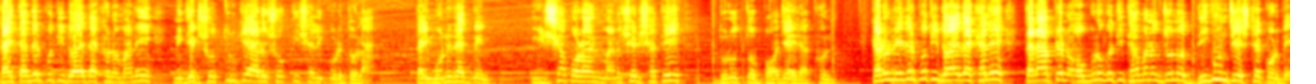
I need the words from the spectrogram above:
তাই তাদের প্রতি দয়া দেখানো মানে নিজের শত্রুকে আরও শক্তিশালী করে তোলা। তাই মনে রাখবেন ঈর্ষাপরায়ণ মানুষের সাথে দূরত্ব বজায় রাখুন। কারণ এদের প্রতি দয়া দেখালে তারা আপনার অগ্রগতি থামানোর জন্য দ্বিগুণ চেষ্টা করবে।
